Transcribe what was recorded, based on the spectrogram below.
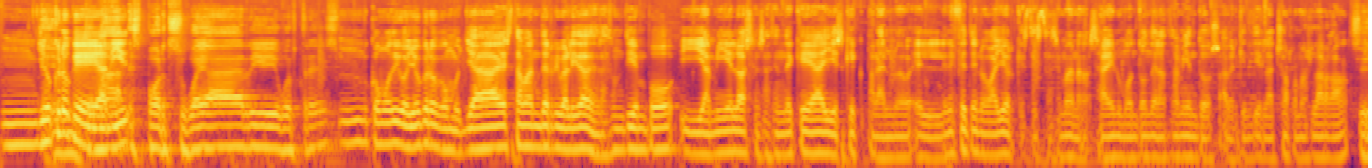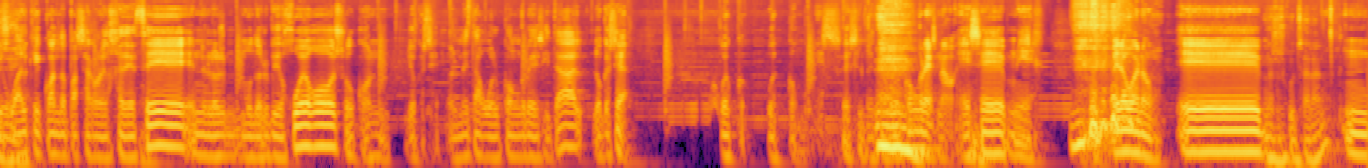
Mm, yo en creo que Adidas. Sportswear y Web3. Mm, Como digo, yo creo que como ya estaban de rivalidad desde hace un tiempo y a mí la sensación de que hay es que para el, NFT Nueva York, que es de esta semana, salen un montón de lanzamientos, a ver quién tiene la chorra más larga, Sí, igual sí. que cuando pasa con el GDC, en los mundos de los videojuegos o con, yo qué sé, el Meta World Congress y tal, lo que sea. Web, Web Congress, es el Meta World Congress, no, ese... meh. Pero bueno, eh, ¿Nos escucharán? Mm,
